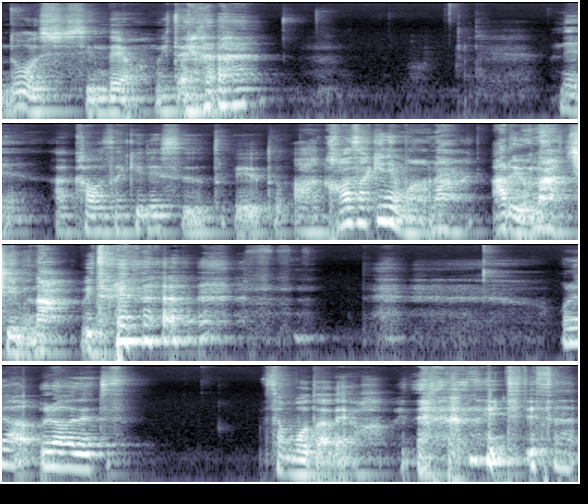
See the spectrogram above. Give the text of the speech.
どう出身だよ、みたいな。で、あ、川崎です、とか言うと、あ、川崎にもな、あるよな、チームな、みたいな。俺は浦和でサポーターだよ、みたいなこと言っててさ、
